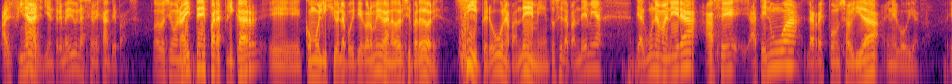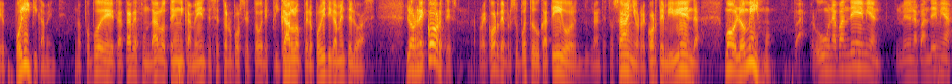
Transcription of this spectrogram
Al final y entre medio una semejante panza. Bueno, ahí tenés para explicar eh, cómo eligió la política económica ganadores y perdedores. Sí, pero hubo una pandemia. Entonces la pandemia, de alguna manera, hace, atenúa la responsabilidad en el gobierno, eh, políticamente. No puede tratar de fundarlo técnicamente, sector por sector, explicarlo, pero políticamente lo hace. Los recortes, recorte de presupuesto educativo durante estos años, recorte en vivienda, bueno, lo mismo. Pero hubo una pandemia, en medio de una pandemia,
